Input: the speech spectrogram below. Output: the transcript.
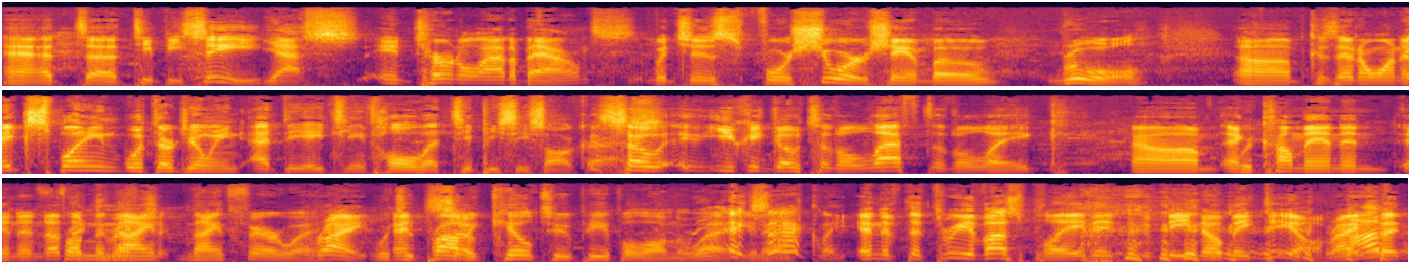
at uh, TPC. Yes, internal out of bounds, which is for sure Shambo rule. Because um, they don't want to explain what they're doing at the 18th hole at TPC Sawgrass. So you could go to the left of the lake, um, and come in, in in another from the direction. ninth, ninth fairway, right? Which and would probably so, kill two people on the way. Exactly. You know? And if the three of us played, it would be no big deal, right? but,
